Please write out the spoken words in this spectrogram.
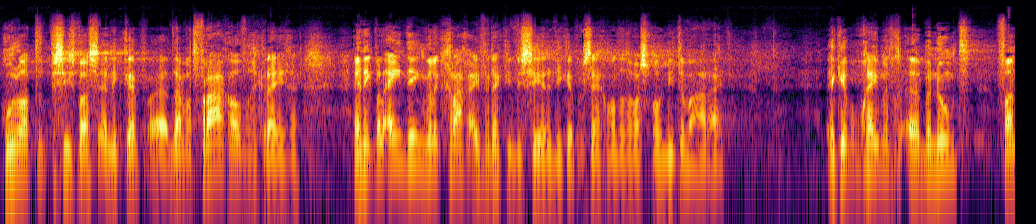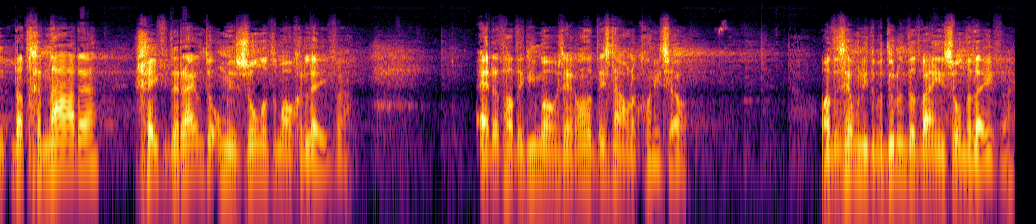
hoe wat het precies was. En ik heb daar wat vragen over gekregen. En ik wil één ding wil ik graag even rectificeren die ik heb gezegd. Want dat was gewoon niet de waarheid. Ik heb op een gegeven moment benoemd van dat genade geeft de ruimte om in zonde te mogen leven. En dat had ik niet mogen zeggen, want dat is namelijk gewoon niet zo. Want het is helemaal niet de bedoeling dat wij in zonde leven.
